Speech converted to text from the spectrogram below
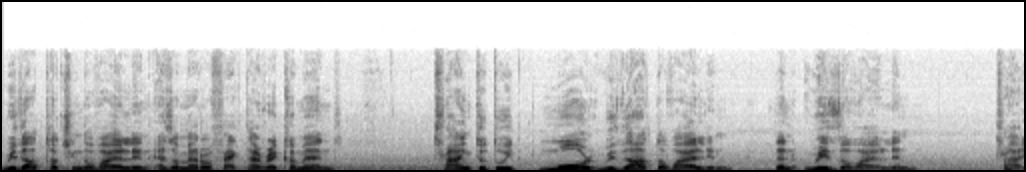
without touching the violin. As a matter of fact i recommend trying to do it more without the violin than with the violin. Try it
